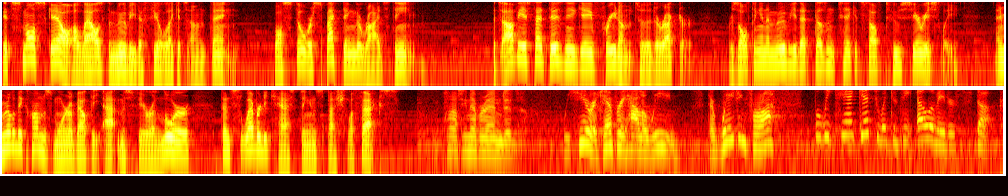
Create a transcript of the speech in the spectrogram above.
its small scale allows the movie to feel like its own thing, while still respecting the ride's theme. It's obvious that Disney gave freedom to the director, resulting in a movie that doesn't take itself too seriously and really becomes more about the atmosphere and lure than celebrity casting and special effects. The party never ended. We hear it every Halloween. They're waiting for us. But we can't get to it because the elevator's stuck.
